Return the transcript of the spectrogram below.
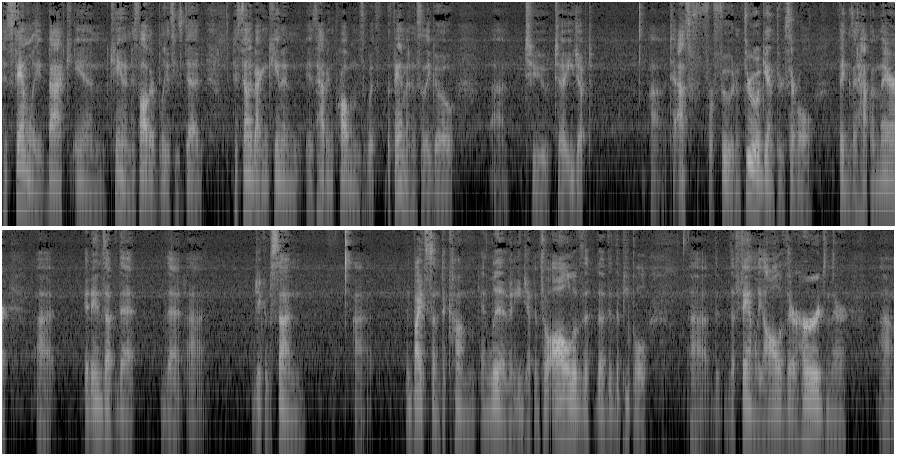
his family back in Canaan, his father believes he's dead. His family back in Canaan is having problems with the famine, and so they go uh, to to Egypt uh, to ask for food. And through again through several things that happen there, uh, it ends up that that uh, Jacob's son uh, invites them to come and live in Egypt, and so all of the the, the people, uh, the, the family, all of their herds and their um,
